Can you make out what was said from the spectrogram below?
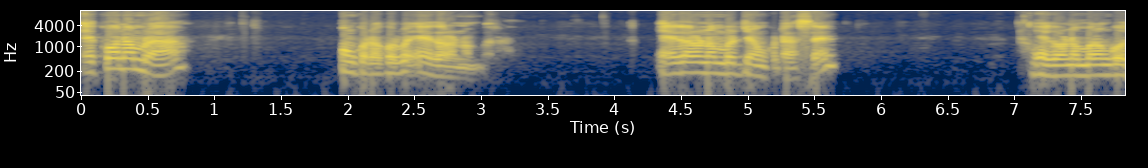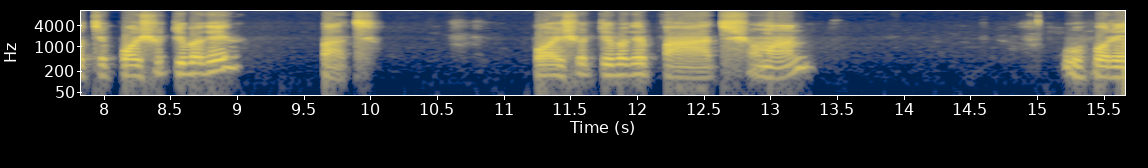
এখন আমরা অঙ্কটা করব এগারো নম্বর। এগারো নম্বর যে অঙ্কটা আছে, এগারো নম্বর অঙ্ক হচ্ছে পঁয়ষট্টি ভাগের পাঁচ। পঁয়ষট্টি ভাগের পাঁচ সমান উপরে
